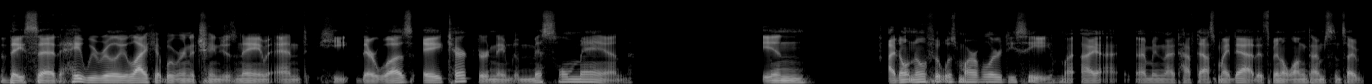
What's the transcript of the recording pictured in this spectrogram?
they said, "Hey, we really like it, but we're going to change his name." And he, there was a character named Missile Man in I don't know if it was Marvel or DC. I I mean, I'd have to ask my dad. It's been a long time since I've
